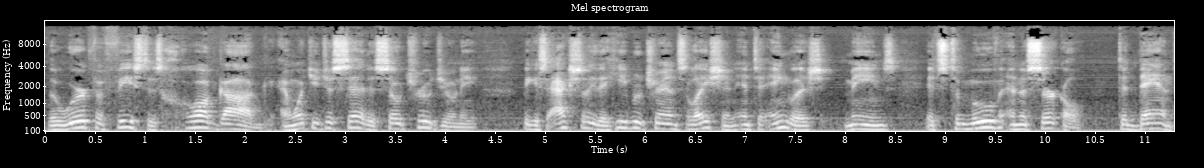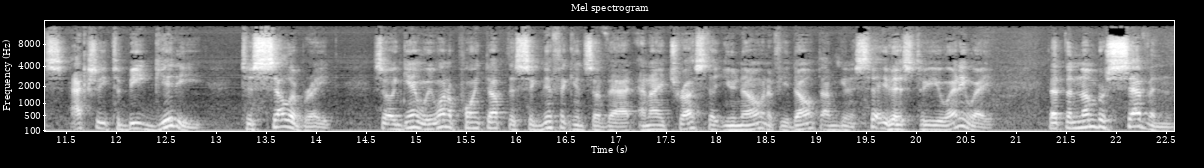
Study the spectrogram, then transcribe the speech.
the word for feast is chagag. And what you just said is so true, Junie, because actually the Hebrew translation into English means it's to move in a circle, to dance, actually to be giddy, to celebrate. So again, we want to point up the significance of that, and I trust that you know, and if you don't, I'm going to say this to you anyway, that the number seven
